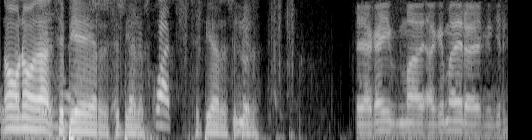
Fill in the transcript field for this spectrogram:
No, no, da- se pierde, se pierde. Se pierde, se pierde. Eh, acá hay ma ¿a qué madera es el que quiere?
